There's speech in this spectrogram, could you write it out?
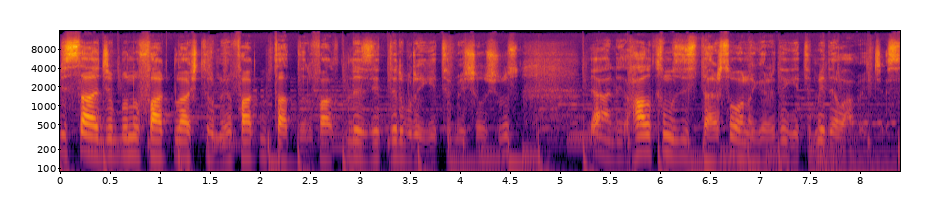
Biz sadece bunu farklılaştırmaya, farklı tatları, farklı lezzetleri buraya getirmeye çalışıyoruz. Yani halkımız isterse ona göre de getirmeye devam edeceğiz.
